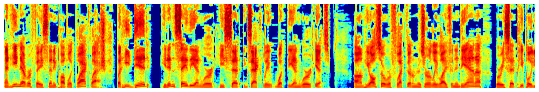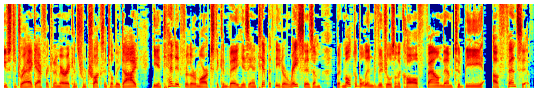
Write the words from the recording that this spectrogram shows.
and he never faced any public backlash. But he did. He didn't say the N word. He said exactly what the N word is." Um, he also reflected on his early life in Indiana, where he said people used to drag African Americans from trucks until they died. He intended for the remarks to convey his antipathy to racism, but multiple individuals on the call found them to be offensive.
